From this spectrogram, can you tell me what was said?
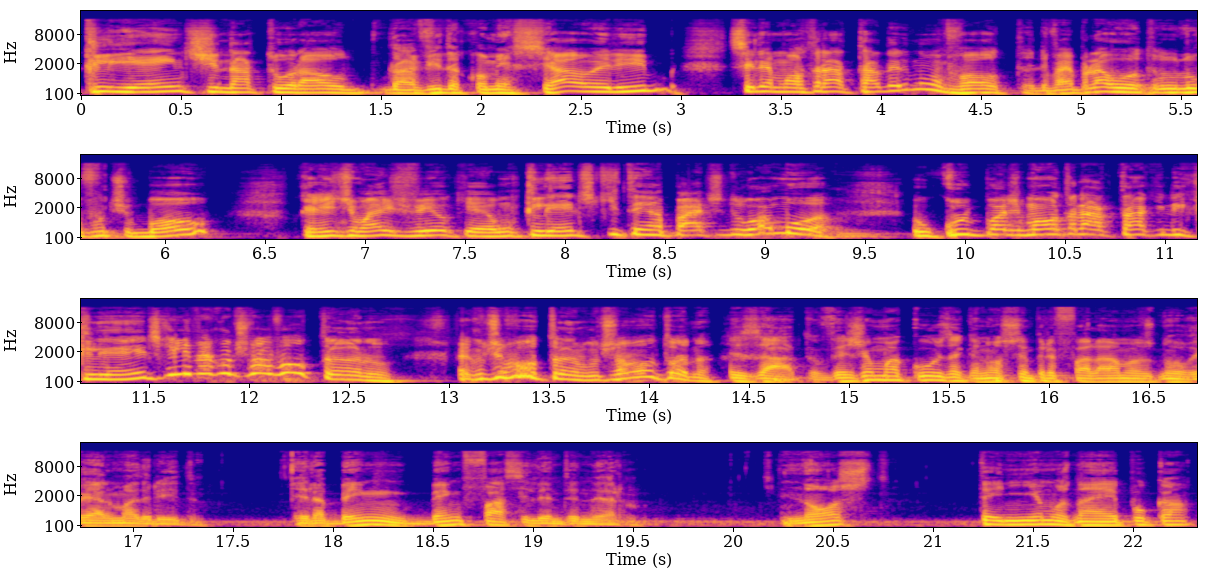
cliente natural da vida comercial, ele, se ele é maltratado, ele não volta, ele vai para outro. No futebol, o que a gente mais vê o que é um cliente que tem a parte do amor. O clube pode maltratar aquele cliente que ele vai continuar voltando. Vai continuar voltando, vai continuar voltando. Exato. Veja uma coisa que nós sempre falamos no Real Madrid. Era bem, bem fácil de entender. Nós tínhamos na época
